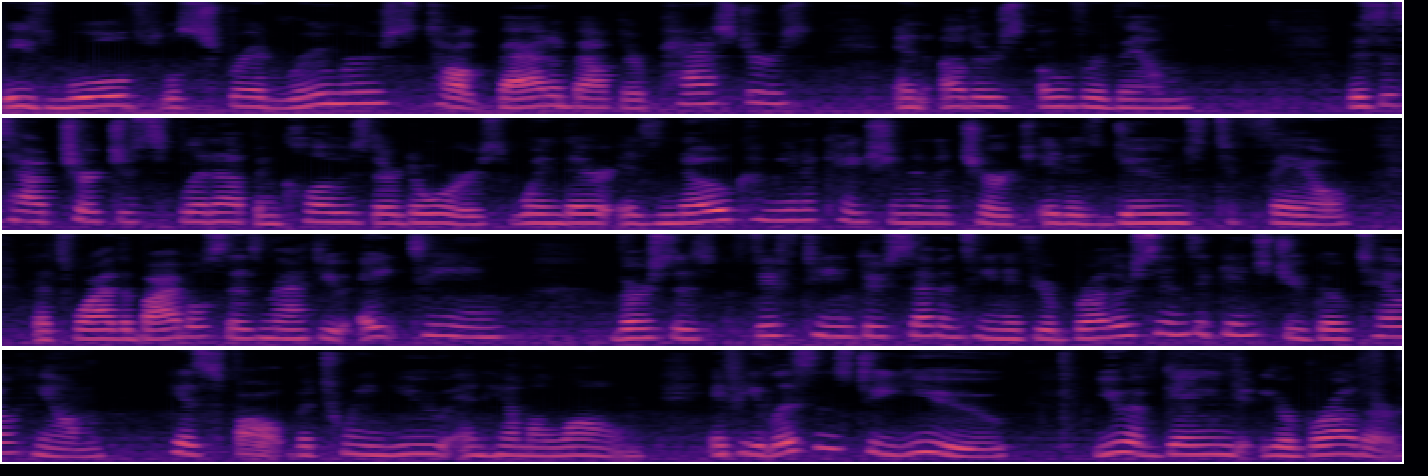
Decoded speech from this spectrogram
These wolves will spread rumors, talk bad about their pastors and others over them. This is how churches split up and close their doors. When there is no communication in the church, it is doomed to fail. That's why the Bible says, Matthew 18, verses 15 through 17, if your brother sins against you, go tell him. his fault between you and him alone. If he listens to you, you have gained your brother.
